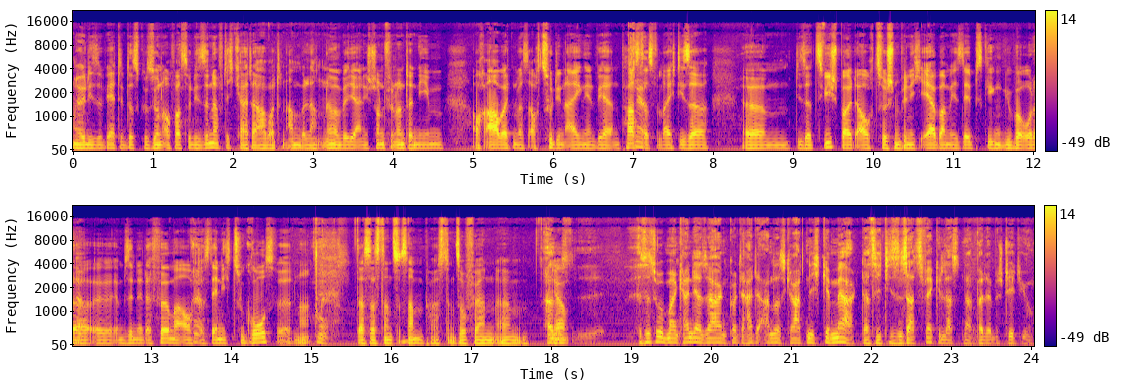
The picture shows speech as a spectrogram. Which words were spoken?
äh, diese Wertediskussion, auch was so die Sinnhaftigkeit der Arbeit dann anbelangt. Ne? Man will ja eigentlich schon für ein Unternehmen auch arbeiten, was auch zu den eigenen Werten passt, ja. dass vielleicht dieser, ähm, dieser Zwiespalt auch zwischen bin ich eher bei mir selbst gegenüber oder ja. äh, im Sinne der Firma auch, ja. dass der nicht zu groß wird. Ne? Dass das dann zusammenpasst. Insofern, ähm, also ja es ist so, man kann ja sagen, Gott, der hatte anderes gerade nicht gemerkt, dass ich diesen Satz weggelassen habe bei der Bestätigung.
